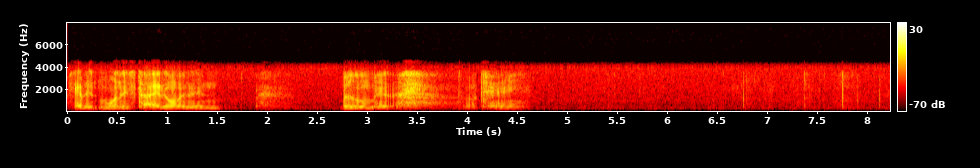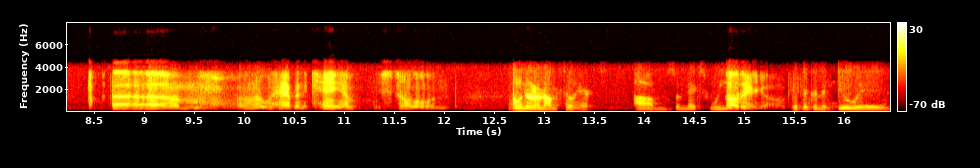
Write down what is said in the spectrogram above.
like I didn't want his title, and then boom, hit, okay. Um, I don't know what happened to Cam. He's still on. Oh no no no, I'm still here. Um, so next week, Oh, there you go. Okay. what they're going to do is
